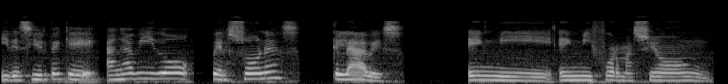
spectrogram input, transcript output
y decirte que han habido personas claves en mi, en mi formación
